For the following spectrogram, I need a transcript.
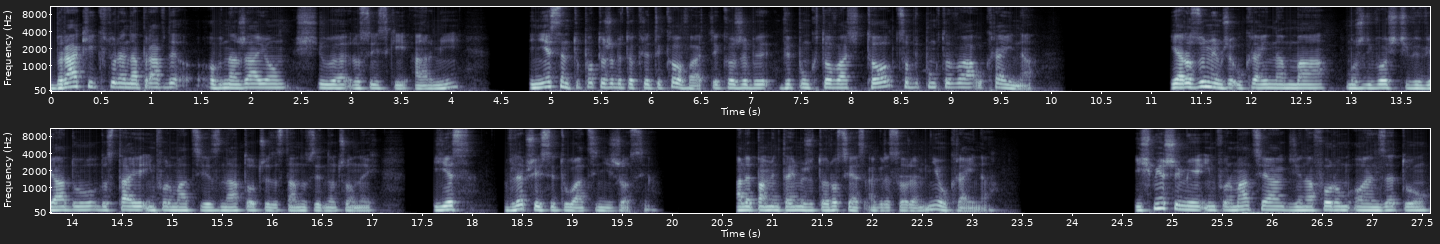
Braki, które naprawdę obnażają siłę rosyjskiej armii. I nie jestem tu po to, żeby to krytykować, tylko żeby wypunktować to, co wypunktowała Ukraina. Ja rozumiem, że Ukraina ma możliwości wywiadu, dostaje informacje z NATO czy ze Stanów Zjednoczonych i jest w lepszej sytuacji niż Rosja. Ale pamiętajmy, że to Rosja jest agresorem, nie Ukraina. I śmieszy mnie informacja, gdzie na forum ONZ-u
